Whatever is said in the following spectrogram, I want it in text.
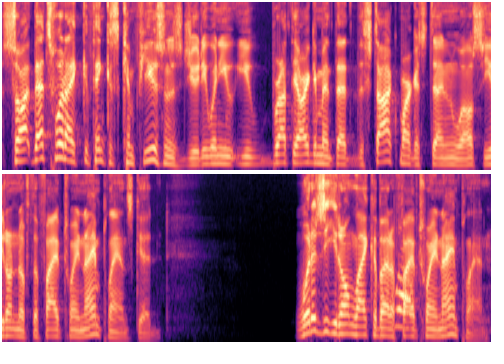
so that's what I think is confusing is Judy when you you brought the argument that the stock market's done well, so you don't know if the 529 plan's good. What is it you don't like about a Well- 529 plan?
